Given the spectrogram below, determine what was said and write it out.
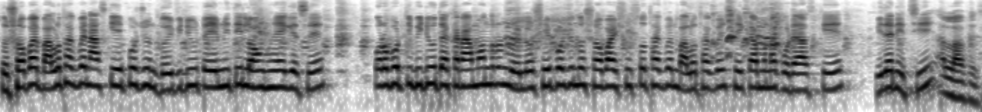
তো সবাই ভালো থাকবেন। আজকে এই পর্যন্ত। এই ভিডিওটা এমনিতেই লং হয়ে গেছে। পরবর্তী ভিডিও দেখার আমন্ত্রণ রইল। সেই পর্যন্ত সবাই সুস্থ থাকবেন, ভালো থাকবেন। সেই কামনা করে আজকে বিদায় নিচ্ছি। আল্লাহ হাফেজ।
